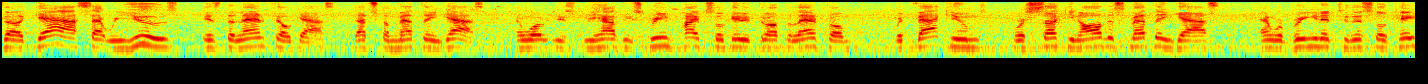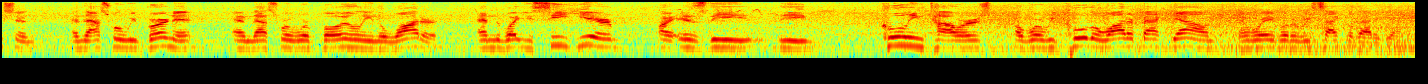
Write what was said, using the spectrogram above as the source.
the gas that we use is the landfill gas. That's the methane gas. And what you, we have these green pipes located throughout the landfill with vacuums. We're sucking all this methane gas and we're bringing it to this location and that's where we burn it and that's where we're boiling the water. And what you see here are, is the, the cooling towers of where we cool the water back down and we're able to recycle that again.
